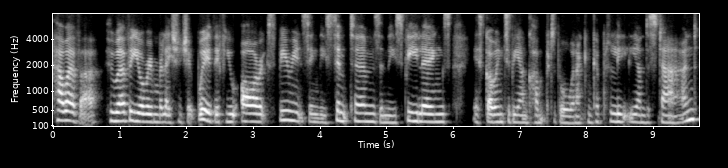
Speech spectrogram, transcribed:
However, whoever you're in relationship with, if you are experiencing these symptoms and these feelings, it's going to be uncomfortable. And I can completely understand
